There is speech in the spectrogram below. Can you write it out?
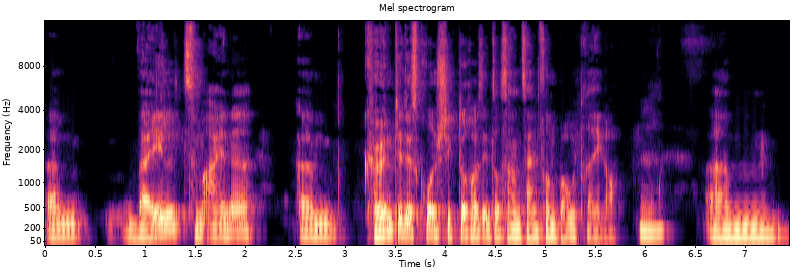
ähm, weil zum einen ähm, könnte das Grundstück durchaus interessant sein für einen Bauträger. Mhm. Ähm,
